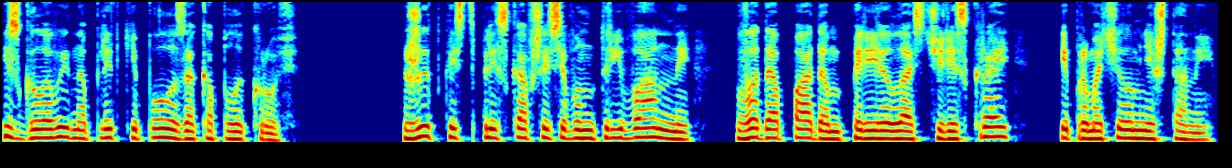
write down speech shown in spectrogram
из головы на плитке пола закапала кровь. Жидкость, плескавшаяся внутри ванны, водопадом перелилась через край и промочила мне штаны.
